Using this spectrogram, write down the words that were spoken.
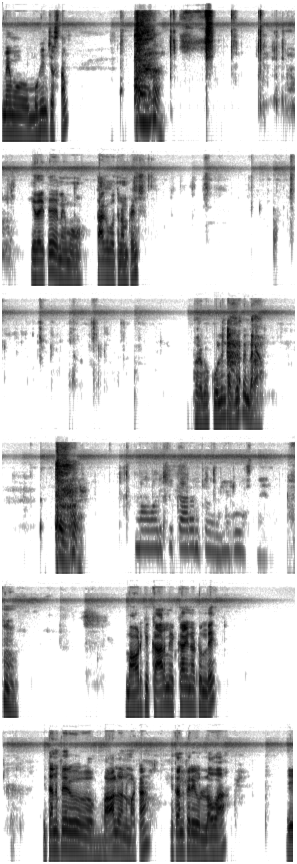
మేము ముగించేస్తాం. ఇదైతే మేము తాగబోతున్నాం ఫ్రెండ్స్. మరి కూలింగ్ తగ్గిపోయిందిరా. మా వాడికి కారంతో గెర్రలు వస్తాయి హ్మ్. మామిడికి కారం ఎక్కువ అయినట్టుంది ఇతని పేరు బాలు అనమాట ఇతని పేరు లోవా. ఈ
